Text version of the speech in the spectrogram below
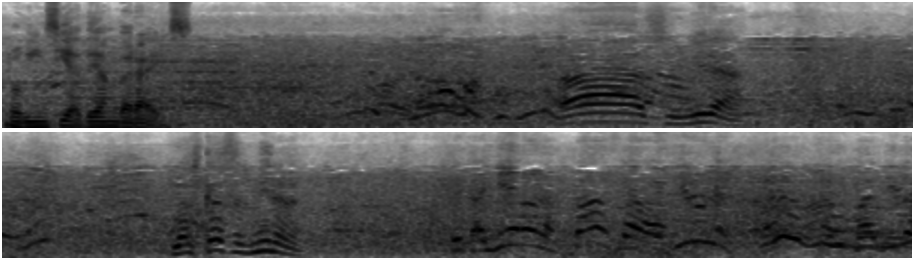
provincia de Angaraes. Ah, sí, mira. Las casas, mira. Se cayeron las casas. Se cayeron las casas. Maldita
